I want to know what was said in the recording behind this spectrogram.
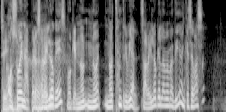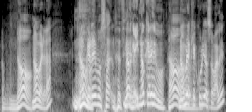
Sí. Os suena, pero ¿sabéis lo que es? Porque no, no, no es tan trivial. ¿Sabéis lo que es la homeopatía? ¿En qué se basa? No, No, ¿verdad? no, queremos. sa- No, que no queremos. No. No, hombre, es que es curioso, ¿vale?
